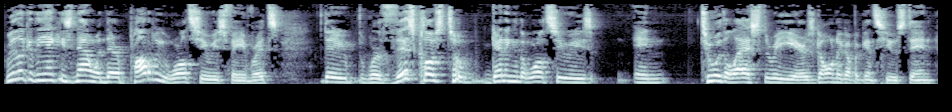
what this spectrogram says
we look at the Yankees now and they're probably World Series favorites. They were this close to getting in the World Series in two of the last three years, going up against Houston.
